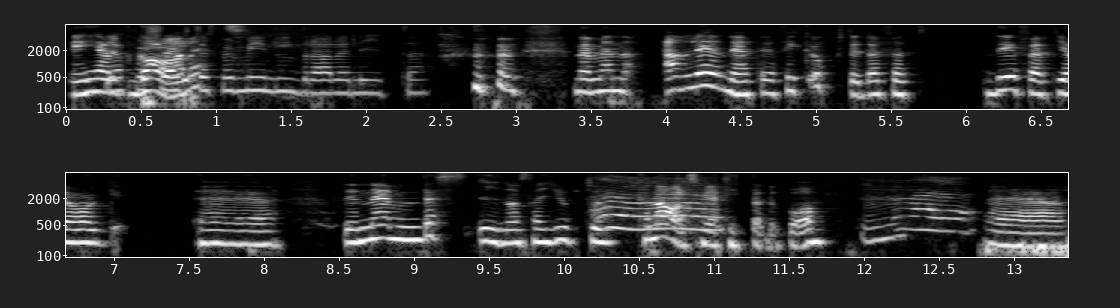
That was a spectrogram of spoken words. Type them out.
Det är helt galet. Jag försökte förmildra det lite. Nej men anledningen att jag fick upp det därför att det är för att jag eh, det nämndes i någon Youtube-kanal som jag tittade på. Mm. Eh,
